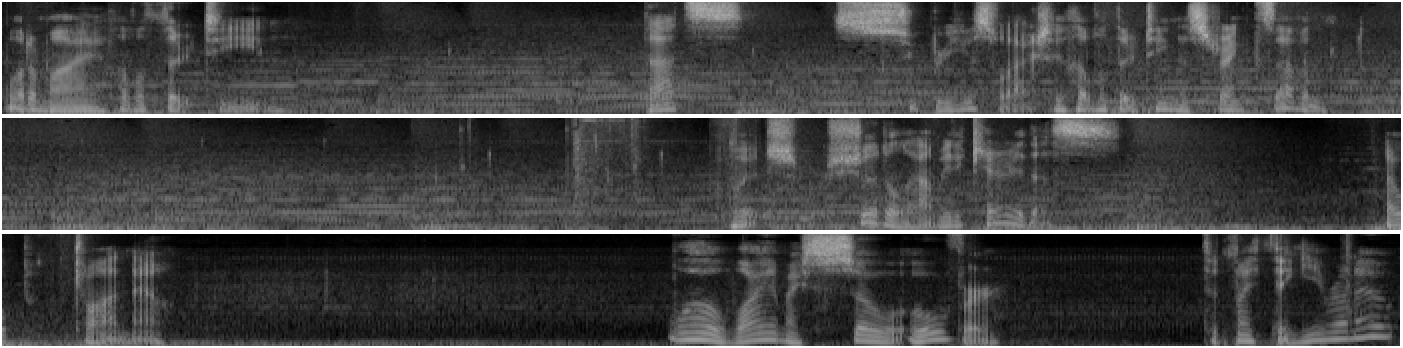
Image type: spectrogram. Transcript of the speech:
What am I? Level 13. That's super useful, actually. Level 13 is strength 7. Which should allow me to carry this. Nope. Come on now. Whoa, why am I so over? Did my thingy run out?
